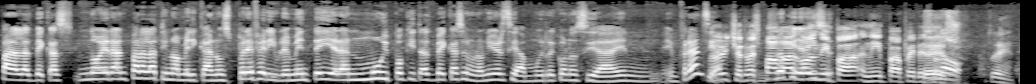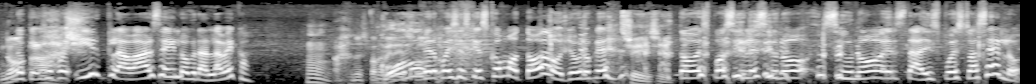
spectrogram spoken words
para las becas no eran para latinoamericanos preferiblemente y eran muy poquitas becas en una universidad muy reconocida en, en Francia. No, dicho, no es para vagos ni para ni pa perezosos. Sí. ¿No? Lo que hizo fue ir, clavarse y lograr la beca. Hmm. ah, no es para ¿Cómo? Pero pues es que es como todo, yo creo que Sí, sí. todo es posible si uno si uno está dispuesto a hacerlo.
